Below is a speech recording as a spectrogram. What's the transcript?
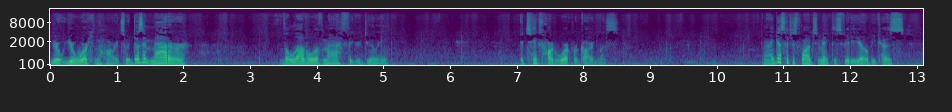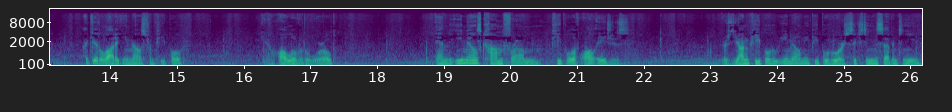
you're, you're working hard. So it doesn't matter the level of math that you're doing. It takes hard work regardless. And I guess I just wanted to make this video because I get a lot of emails from people, you know, all over the world. And the emails come from people of all ages. There's young people who email me, people who are 16, 17.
